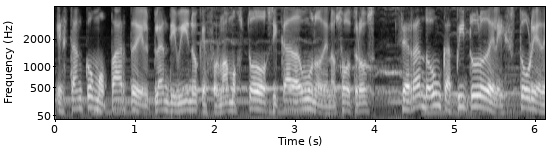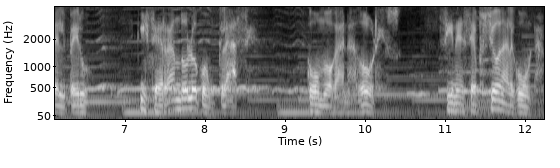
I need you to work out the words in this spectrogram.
Están como parte del plan divino que formamos todos y cada uno de nosotros, cerrando un capítulo de la historia del Perú y cerrándolo con clase, como ganadores, sin excepción alguna.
